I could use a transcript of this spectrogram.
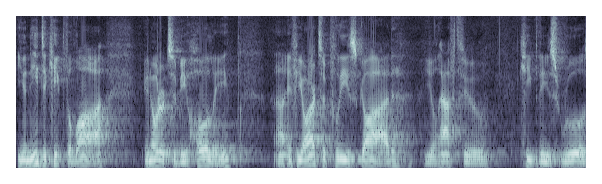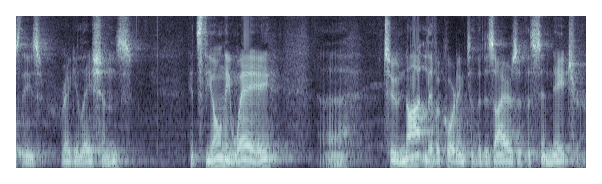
you need to keep the law in order to be holy. Uh, if you are to please God, You'll have to keep these rules, these regulations. It's the only way to not live according to the desires of the sin nature.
